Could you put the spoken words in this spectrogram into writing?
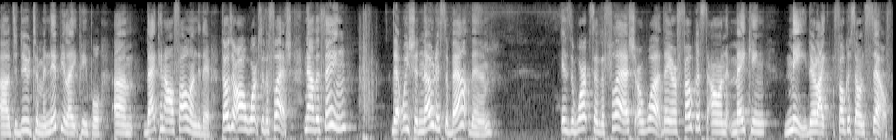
uh, to do to manipulate people. Um, that can all fall under there. Those are all works of the flesh. Now, the thing that we should notice about them is the works of the flesh are what? They are focused on making me. They're like focused on self.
